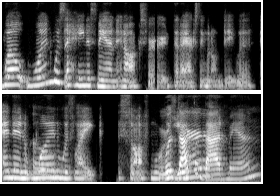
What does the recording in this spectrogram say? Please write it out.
Well, one was a heinous man in Oxford that I actually went on a date with. And then one Oh. was like sophomore Was that the bad man?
